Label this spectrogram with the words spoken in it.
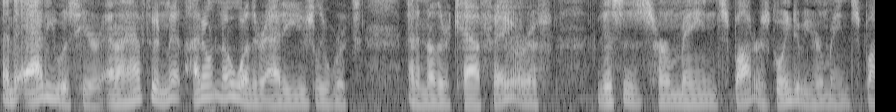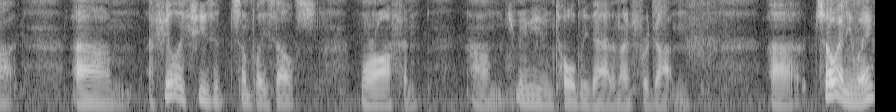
And Addie was here, and I have to admit, I don't know whether Addie usually works at another cafe or if this is her main spot or is going to be her main spot. Um, I feel like she's at someplace else more often. Um, she maybe even told me that and I've forgotten. Uh, so, anyway,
